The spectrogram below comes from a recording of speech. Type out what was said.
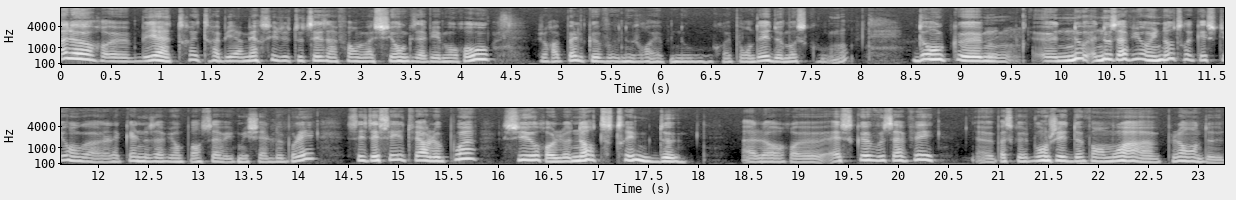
Alors, euh, bien, très très bien. Merci de toutes ces informations, Xavier Moreau. Je rappelle que vous nous, répondez de Moscou. Hein. Donc, euh, euh, nous, avions une autre question à laquelle nous avions pensé avec Michel Lebré, c'est d'essayer de faire le point sur le Nord Stream 2. Alors, est-ce que vous avez, parce que bon, j'ai devant moi un plan de,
